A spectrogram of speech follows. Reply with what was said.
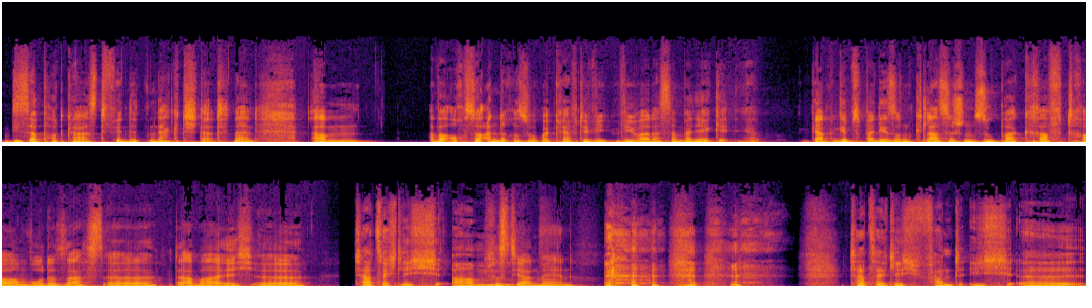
dieser Podcast findet nackt statt. Nein. Ähm, aber auch so andere Superkräfte. Wie, wie war das denn bei dir? Gibt es bei dir so einen klassischen Superkrafttraum, wo du sagst, äh, da war ich äh, Tatsächlich, ähm, Christian Mann? tatsächlich fand ich äh,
